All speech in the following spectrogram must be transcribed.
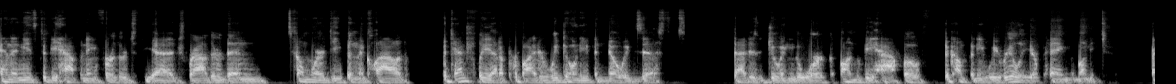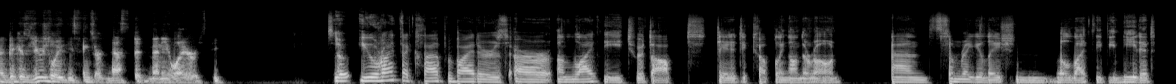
And it needs to be happening further to the edge rather than somewhere deep in the cloud, potentially at a provider we don't even know exists that is doing the work on behalf of the company we really are paying the money to. Right? Because usually these things are nested many layers deep. So you write that cloud providers are unlikely to adopt data decoupling on their own, and some regulation will likely be needed.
